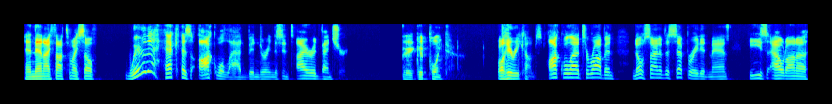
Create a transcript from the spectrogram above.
And then I thought to myself, where the heck has Aqualad been during this entire adventure? Very good point. Well, here he comes. Aqualad to Robin. No sign of the separated man. He's out on a.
